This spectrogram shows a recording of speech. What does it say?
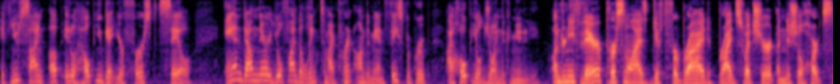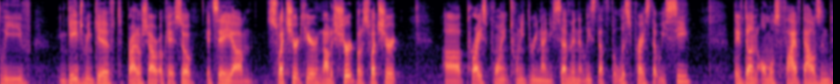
If you sign up, it'll help you get your first sale. And down there, you'll find a link to my print on demand Facebook group. I hope you'll join the community. Underneath there, personalized gift for bride, bride sweatshirt, initial heart sleeve, engagement gift, bridal shower. Okay, so it's a um, sweatshirt here, not a shirt, but a sweatshirt. Uh, price point twenty three ninety seven. At least that's the list price that we see. They've done almost five thousand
